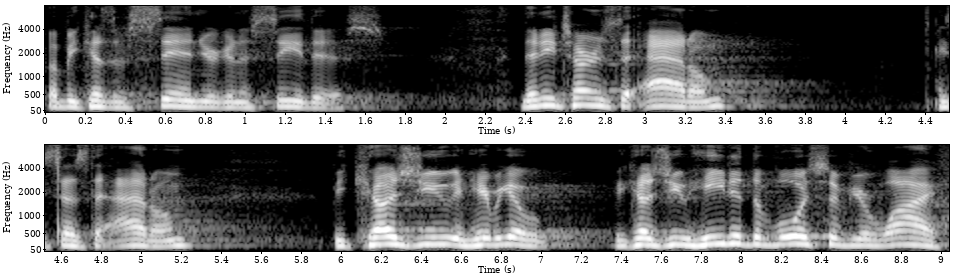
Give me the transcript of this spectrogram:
But because of sin, you're going to see this. Then he turns to Adam. He says to Adam, Because you, and here we go, because you heeded the voice of your wife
